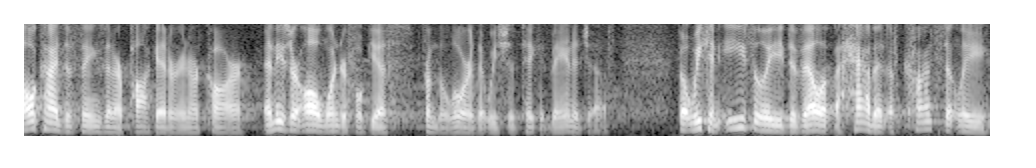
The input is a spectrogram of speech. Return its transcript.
all kinds of things in our pocket or in our car. And these are all wonderful gifts from the Lord that we should take advantage of. But we can easily develop a habit of constantly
